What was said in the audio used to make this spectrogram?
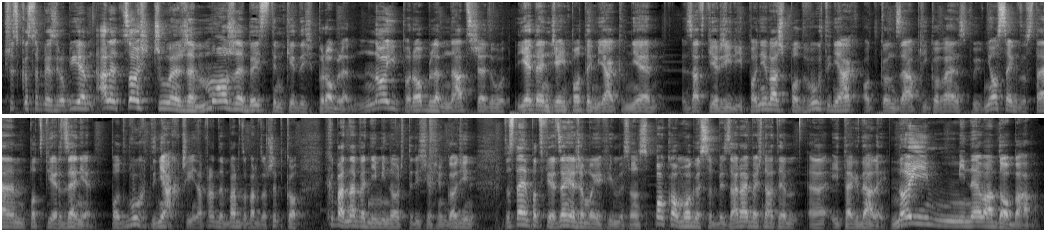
Wszystko sobie zrobiłem, ale coś czułem, że może być z tym kiedyś problem. No i problem nadszedł jeden dzień po tym, jak mnie zatwierdzili, ponieważ po dwóch dniach, odkąd zaaplikowałem swój wniosek, dostałem potwierdzenie. Po dwóch dniach, czyli naprawdę bardzo, bardzo szybko, chyba nawet nie minęło 48 godzin, dostałem potwierdzenie, że moje filmy są spoko, mogę sobie zarabiać na tym e, i tak dalej. No i minęła doba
